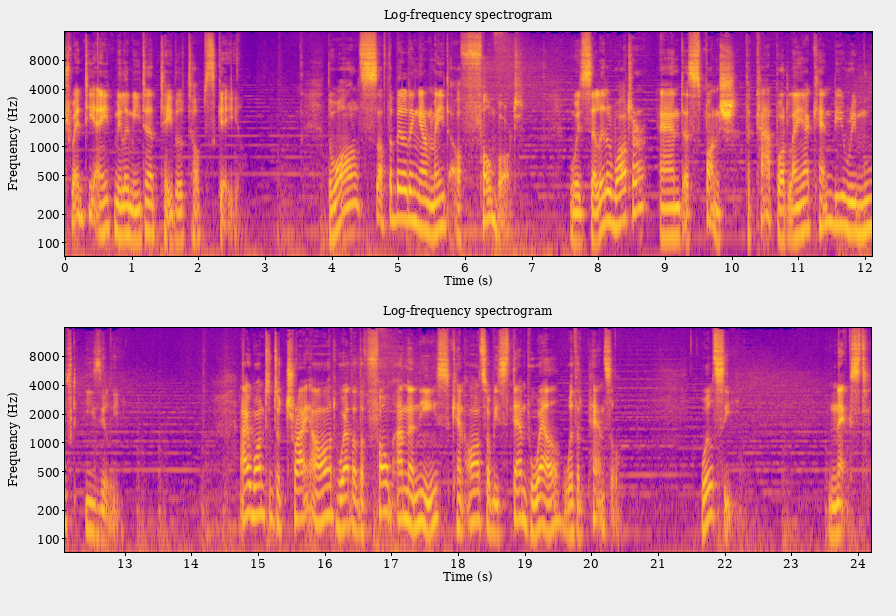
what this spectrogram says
28mm tabletop scale. The walls of the building are made of foam board. With a little water and a sponge, the cardboard layer can be removed easily. I wanted to try out whether the foam underneath can also be stamped well with a pencil. We'll see. Next,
